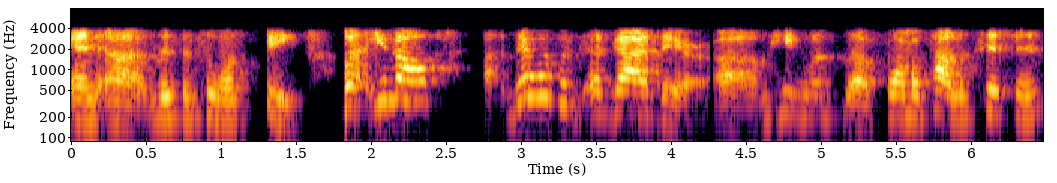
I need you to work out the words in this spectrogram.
and uh, listen to him speak. But you know, there was a, a guy there. Um, he was a former politician,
